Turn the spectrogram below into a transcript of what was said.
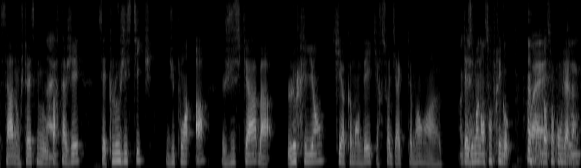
ça a. Donc je te laisse nous partager cette logistique du point A jusqu'à bah, le client qui a commandé qui reçoit directement quasiment dans son frigo, dans son congèle. Donc,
